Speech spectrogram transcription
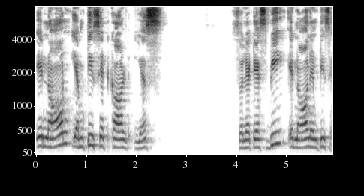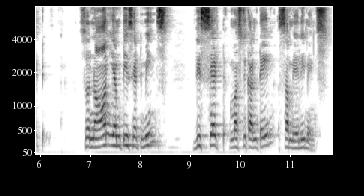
a non-empty set called S. So let S be a non-empty set. So non-empty set means this set must contain some elements.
